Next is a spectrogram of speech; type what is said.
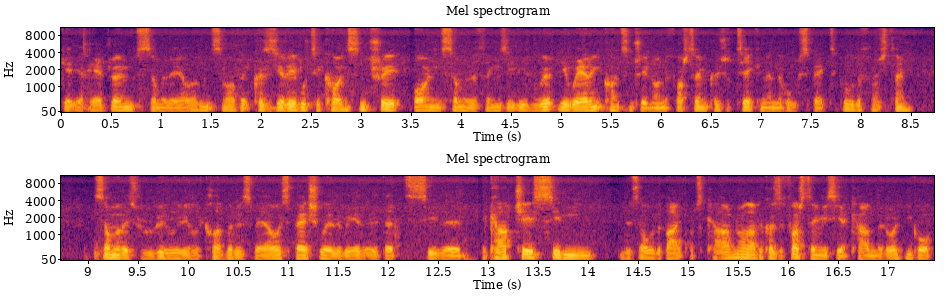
get your head around some of the elements of it, because you're able to concentrate on some of the things that you you weren't concentrating on the first time, because you're taking in the whole spectacle the first time. Some of it's really, really clever as well, especially the way that they did see the, the car chase scene. There's all the backwards car and all that, because the first time you see a car on the road, you go,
